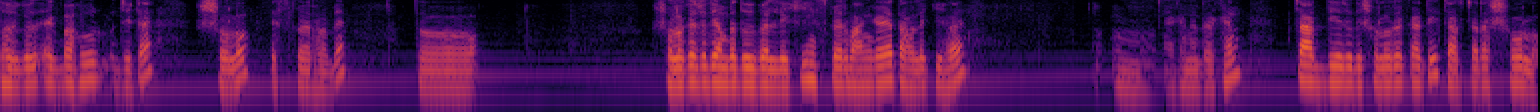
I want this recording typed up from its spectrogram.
দৈর্ঘ্য, এক বাহুর যেটা ষোলো স্কোয়ার হবে। তো ষোলোকে যদি আমরা দুইবার লিখি, স্কোয়ার ভাঙ্গায়, তাহলে কি হয়? এখানে দেখেন, চার দিয়ে যদি ষোলোরে কাটি, চার চারা ষোলো।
